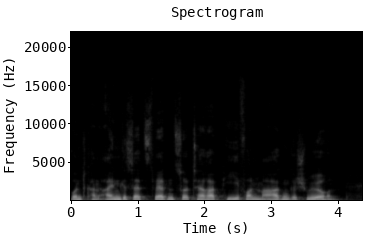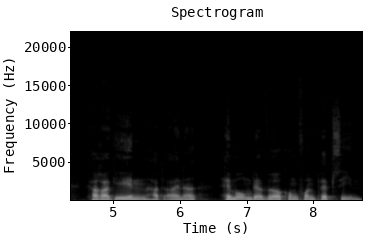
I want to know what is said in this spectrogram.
und kann eingesetzt werden zur Therapie von Magengeschwüren. Karagen hat eine Hemmung der Wirkung von Pepsin.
